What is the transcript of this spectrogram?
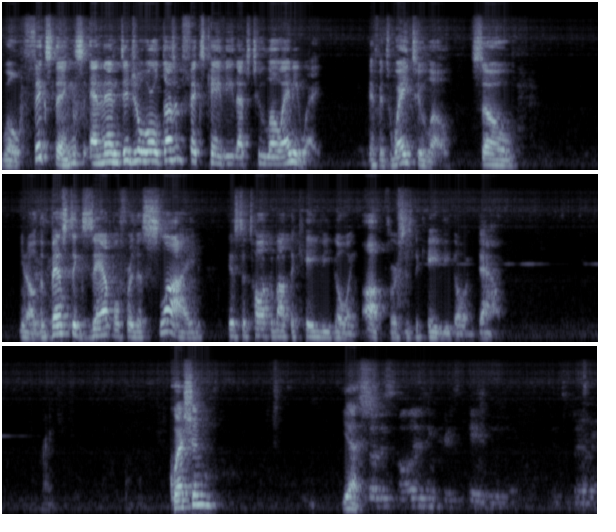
will fix things, and then digital world doesn't fix KV that's too low anyway, if it's way too low. So you know, the best example for this slide is to talk about the KV going up versus the KV going down. Right. Question? Yes. So this always increase KV. It's better.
